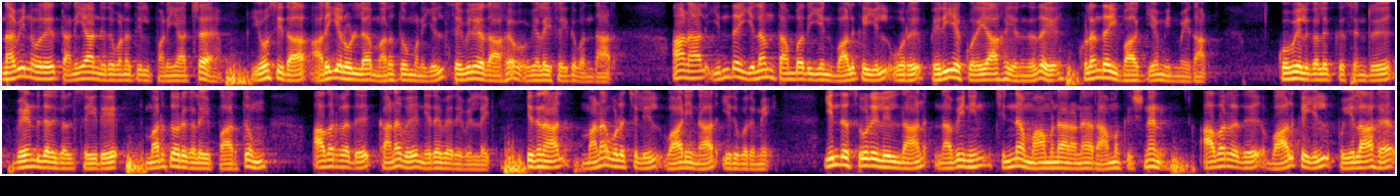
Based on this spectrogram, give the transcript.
நவீன் ஒரு தனியார் நிறுவனத்தில் பணியாற்ற யோசிதா அருகிலுள்ள மருத்துவமனையில் செவிலியராக வேலை செய்து வந்தார். ஆனால் இந்த இளம் தம்பதியின் வாழ்க்கையில் ஒரு பெரிய குறையாக இருந்தது. குழந்தை பாக்கியம் இன்மைதான். கோவில்களுக்கு சென்று வேண்டுதல்கள் செய்து மருத்துவர்களை பார்த்தும் அவர்களது கனவு நிறைவேறவில்லை. இதனால் மன உளைச்சலில் வாடினார் இருவருமே. இந்த சூழலில்தான் நவீனின் சின்ன மாமனாரான ராமகிருஷ்ணன் அவரது வாழ்க்கையில் புயலாக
